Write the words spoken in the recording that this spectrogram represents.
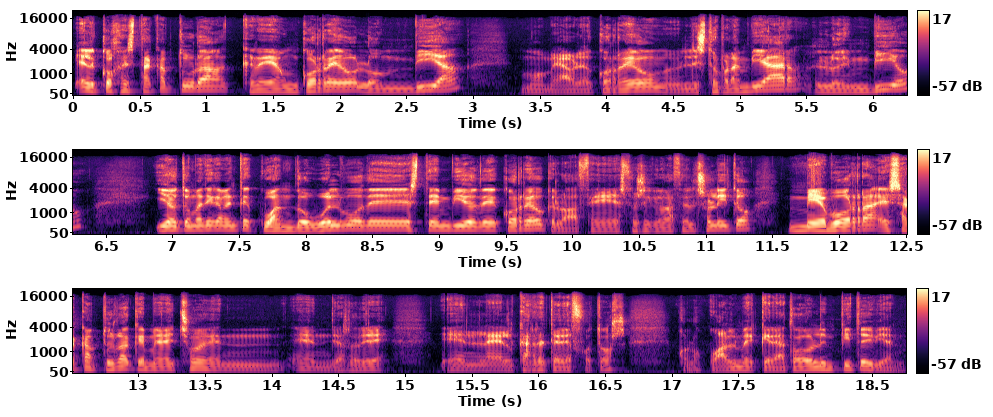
él coge esta captura, crea un correo, lo envía, me abre el correo, listo para enviar, lo envío y automáticamente cuando vuelvo de este envío de correo, que lo hace, esto sí que lo hace el solito, me borra esa captura que me ha hecho en, ya os lo diré, en el carrete de fotos, con lo cual me queda todo limpito y bien.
